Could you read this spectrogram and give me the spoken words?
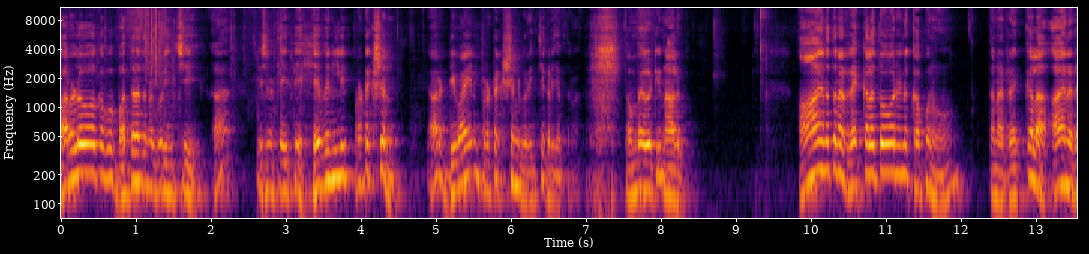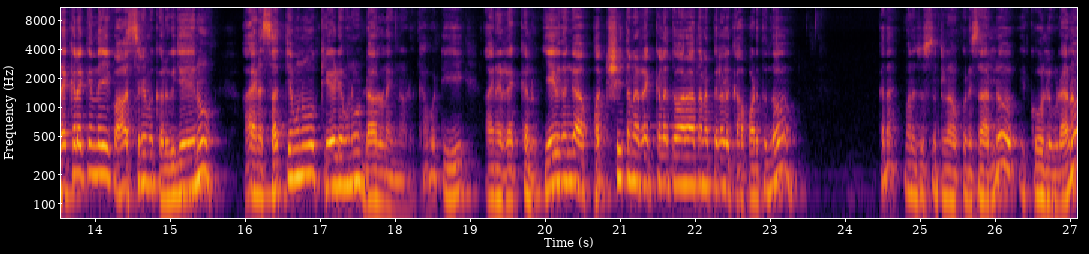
పరలోకపు భద్రతను గురించి చూసినట్లయితే heavenly protection or divine protection గురించి ఇక్కడ చెప్తున్నాడు. తొంభై ఒకటి నాలుగు. ఆయన తన రెక్కలతో నేను కప్పును తన రెక్కల ఆయన రెక్కల కింద నీకు ఆశ్రయం కలుగుజేయను. ఆయన సత్యమును కేడెమును డాలునైనాడు. కాబట్టి ఆయన రెక్కలు. ఏ విధంగా పక్షి తన రెక్కల ద్వారా తన పిల్లలు కాపాడుతుందో కదా మనం చూస్తుంటున్నాం కొన్నిసార్లు ఈ కోళ్ళు కూడాను.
